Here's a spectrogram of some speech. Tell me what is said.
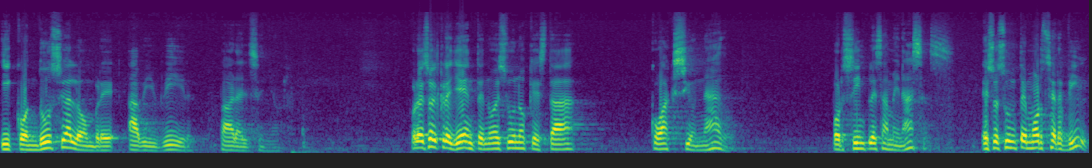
y conduce al hombre a vivir para el Señor. Por eso el creyente no es uno que está coaccionado por simples amenazas. Eso es un temor servil.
